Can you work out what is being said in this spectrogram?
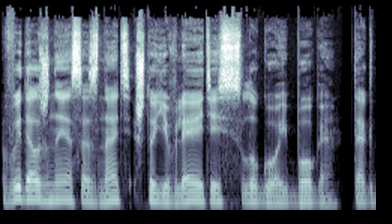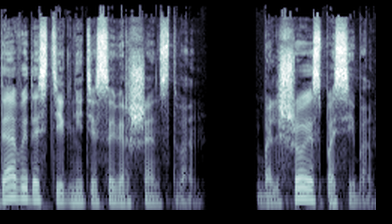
вы должны осознать, что являетесь слугой Бога. Тогда вы достигнете совершенства. Большое спасибо.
